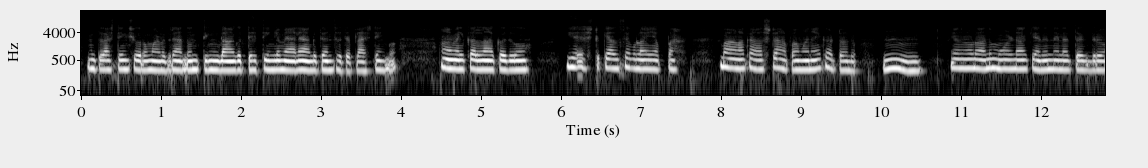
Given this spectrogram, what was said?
ಇನ್ನು ಪ್ಲಾಸ್ಟಿಂಗ್ ಶುರು ಮಾಡಿದ್ರೆ ಅದೊಂದು ತಿಂಗಳಾಗುತ್ತೆ. ತಿಂಗಳ ಮೇಲೆ ಆಗುತ್ತೆ ಅನ್ಸುತ್ತೆ ಪ್ಲಾಸ್ಟಿಂಗು ಆಮೇಲೆ ಕಲ್ಲು ಹಾಕೋದು. ಎಷ್ಟು ಕೆಲಸಗಳಯ್ಯಪ್ಪ ಭಾಳ ಕಷ್ಟ ಅಪ್ಪ, ಮನೆ ಕಟ್ಟೋದು. ಹ್ಞೂ ಇವಾಗ ನೋಡು, ಅದು ಮೋಲ್ಡ್ ಹಾಕಿ ಅದನ್ನೆಲ್ಲ ತೆಗೆದ್ರು.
